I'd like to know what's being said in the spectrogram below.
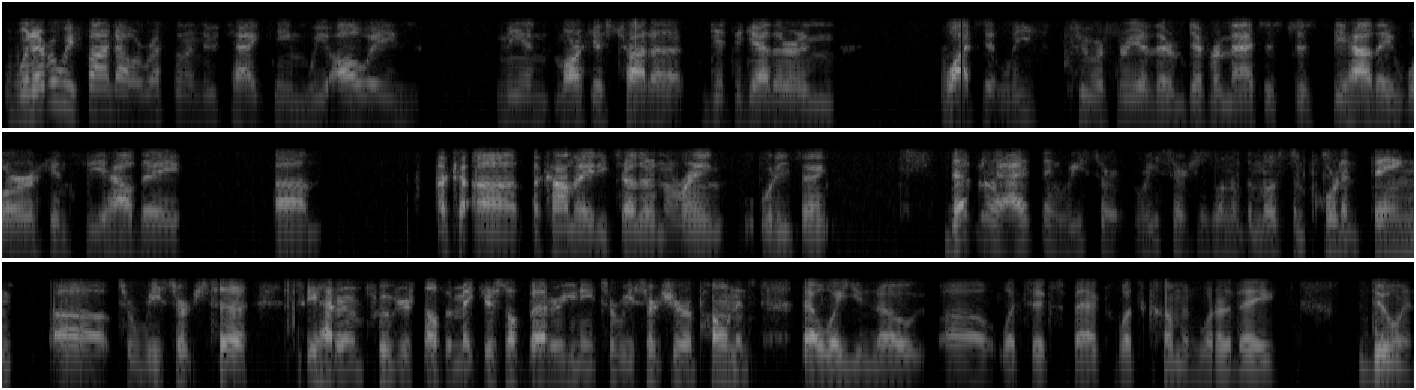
whenever we find out we're wrestling a new tag team, we always, me and Marcus, try to get together and watch at least two or three of their different matches, just see how they work and see how they um, uh, accommodate each other in the ring. What do you think? Definitely, I think research research is one of the most important things uh, to research to see how to improve yourself and make yourself better. You need to research your opponents. That way, you know uh, what to expect, what's coming, what are they doing.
